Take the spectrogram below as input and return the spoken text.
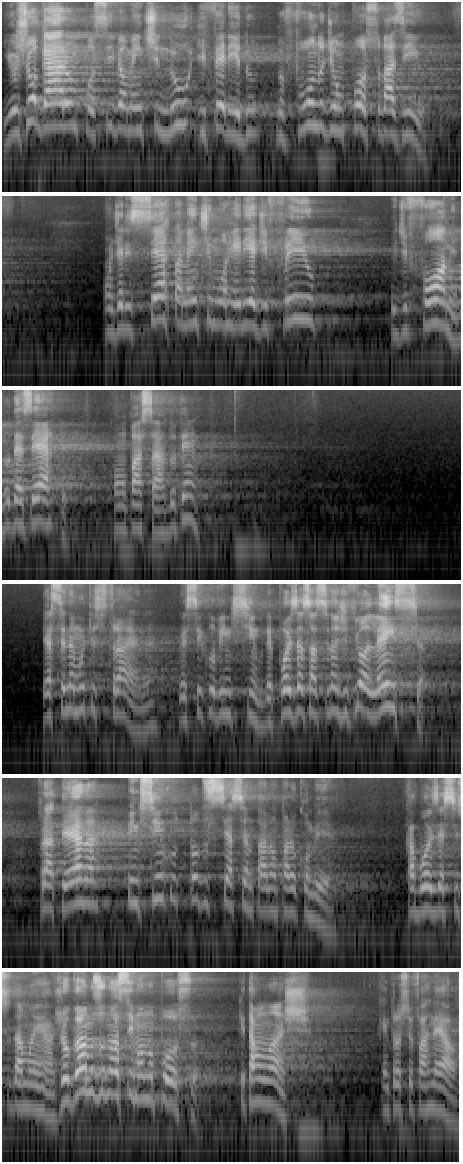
e o jogaram, possivelmente nu e ferido, no fundo de um poço vazio, onde ele certamente morreria de frio e de fome no deserto com o passar do tempo. E a cena é muito estranha, né? Versículo 25. Depois dessa cena de violência fraterna, 25, todos se assentaram para comer. Acabou o exercício da manhã. Jogamos o nosso irmão no poço. Que está um lanche? Quem trouxe o farnel?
